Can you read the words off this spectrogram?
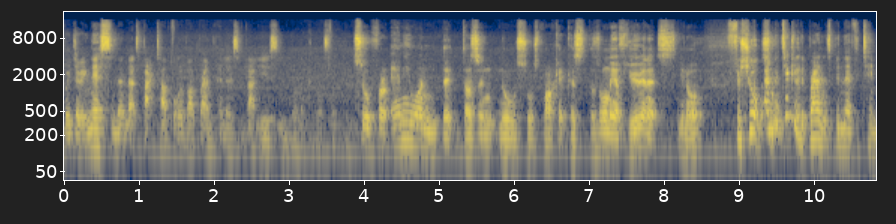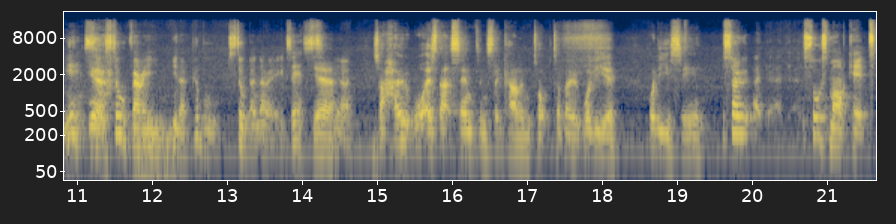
We're doing this, and then that's backed up all of our brand pillars and values and all that kind of stuff. So for anyone that doesn't know Sourced Market, because there's only a few, and it's you know, For sure, and particularly the brand that's been there for ten years. Yeah. it's still very you know people still don't know it exists. Yeah. you know. so how what is that sentence that Karen talked about? What do you what do you say? So, uh, uh, Sourced Market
